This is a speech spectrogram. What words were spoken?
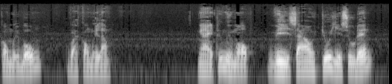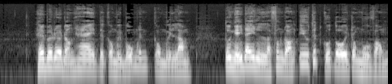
câu 14 và câu 15. Ngày thứ 11, vì sao Chúa Giêsu đến? Hebrew đoạn 2 từ câu 14 đến câu 15. Tôi nghĩ đây là phân đoạn yêu thích của tôi trong mùa vọng,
